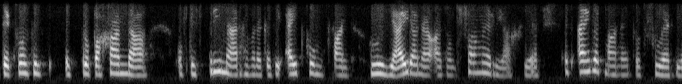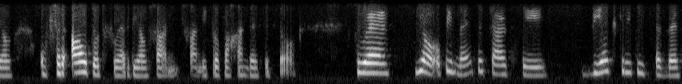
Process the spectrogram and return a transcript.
dit voel is, is propaganda of dis primêr gewoonlik as die uitkoms van hoe jy dan nou as ontvanger reageer, is eintlik maar net tot voordeel of veral tot voordeel van van die propagandistiese saak. So ja, op die minste sou ek sê wees krities bewus.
